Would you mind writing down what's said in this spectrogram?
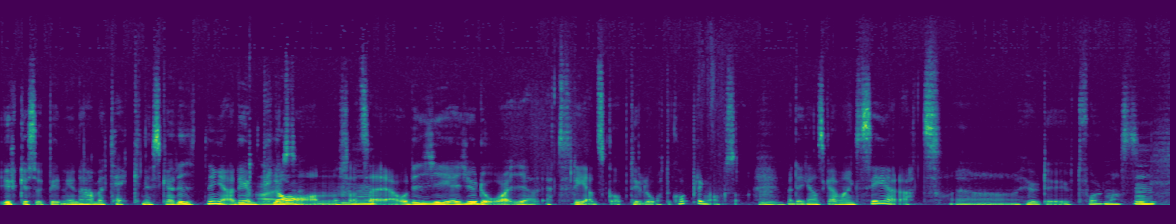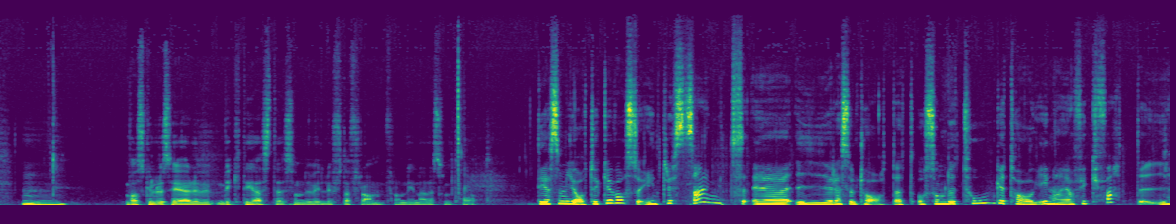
yrkesutbildningen, det här med tekniska ritningar. Det är en ja, plan mm. så att mm. säga och det ger ju då ett redskap till återkoppling också. Mm. Men det är ganska avancerat uh, hur det utformas. Mm. Vad skulle du säga är det viktigaste som du vill lyfta fram från dina resultat? Det som jag tycker var så intressant eh, i resultatet och som det tog ett tag innan jag fick fatt i.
